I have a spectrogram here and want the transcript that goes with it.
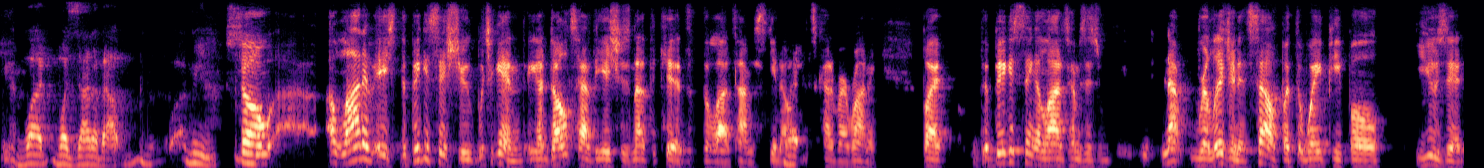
Yeah. What was that about? I mean, So uh, a lot of is the biggest issue, which again, the adults have the issues, not the kids. A lot of times, you know, Right. it's kind of ironic. But the biggest thing a lot of times is not religion itself, but the way people use it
